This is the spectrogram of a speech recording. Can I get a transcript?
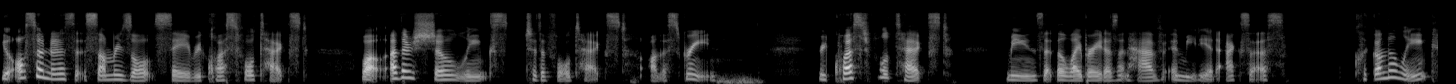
You'll also notice that some results say request full text, while others show links to the full text mm. on the screen. Request full text means that the library doesn't have immediate access. Click on the link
